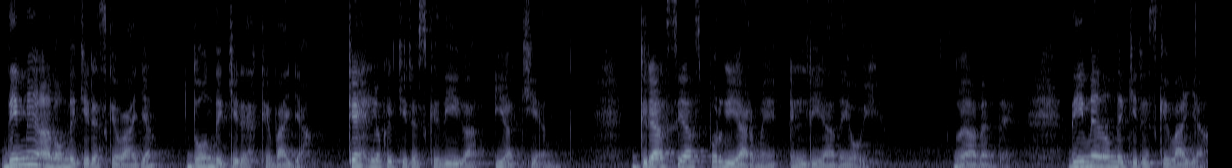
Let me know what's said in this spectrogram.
dime a dónde quieres que vaya, dónde quieres que vaya ¿Qué es lo que quieres que diga y a quién? Gracias por guiarme el día de hoy. Nuevamente, dime a dónde quieres que vaya,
